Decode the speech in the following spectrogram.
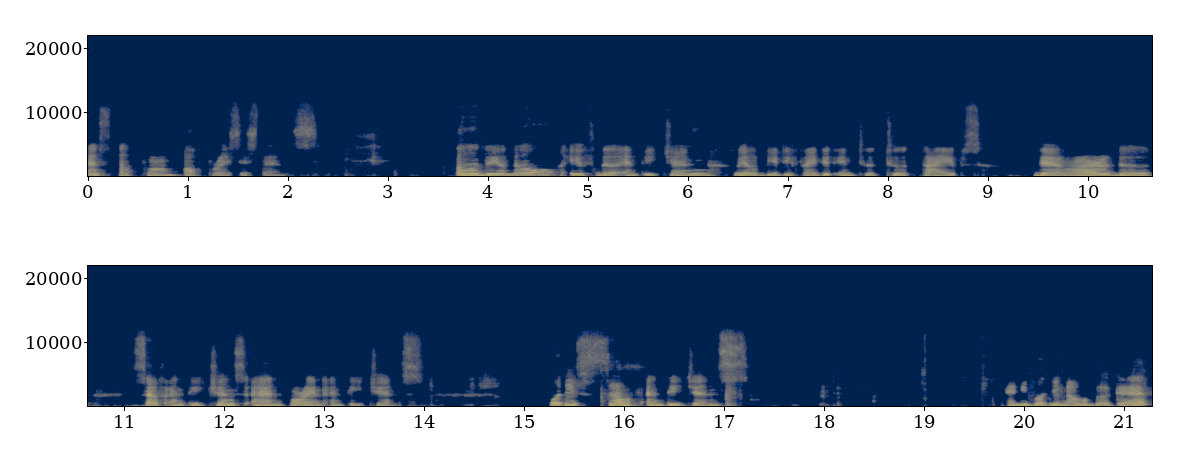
as a form of resistance. Uh, do you know if the antigen will be divided into two types? There are the self-antigens and foreign antigens. What is self-antigens? Anybody know about that?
